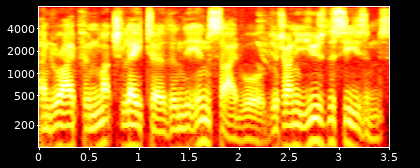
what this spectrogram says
and ripen much later than the inside wall. You're trying to use the seasons.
